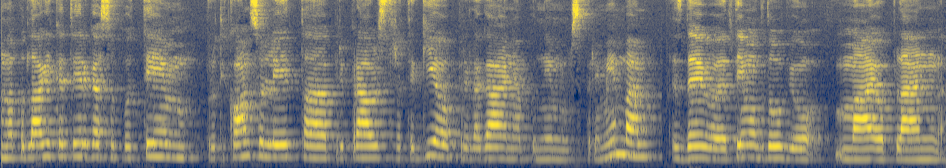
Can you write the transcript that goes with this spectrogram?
na podlagi katerega so potem proti koncu leta pripravili strategijo prilagajanja podnebnim spremembam. Zdaj v tem obdobju imajo plan uh,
